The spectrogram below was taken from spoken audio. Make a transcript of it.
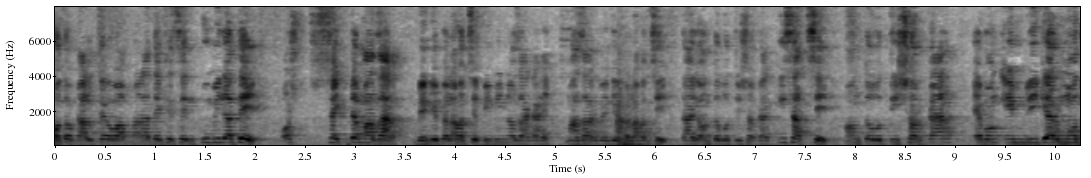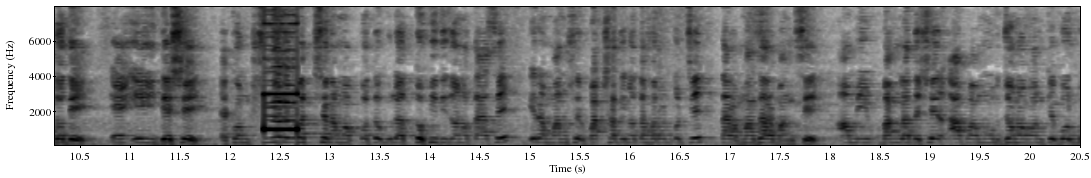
গতকালকেও আপনারা দেখেছেন কুমিলাতে ষাটটা মাজার ভেঙে ফেলা হচ্ছে, বিভিন্ন জায়গায় মাজার ভেঙে ফেলা হচ্ছে। তাহলে অন্তর্বর্তী সরকার কি চাচ্ছে? অন্তর্বর্তী সরকার এবং আমেরিকার মদদে এই দেশে এখন সুরের বাচ্চা নামক কতগুলা তহিদি জনতা আছে, এরা মানুষের বাক স্বাধীনতা হরণ করছে, তারা মাজার ভাঙছে। আমি বাংলাদেশের আপামুর জনগণকে বলব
